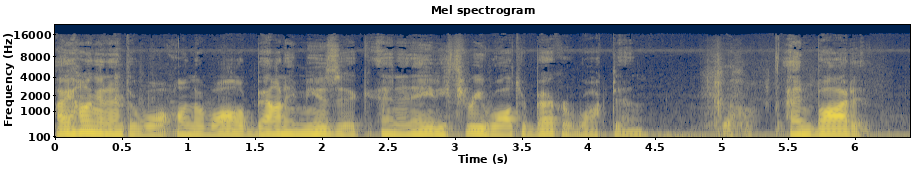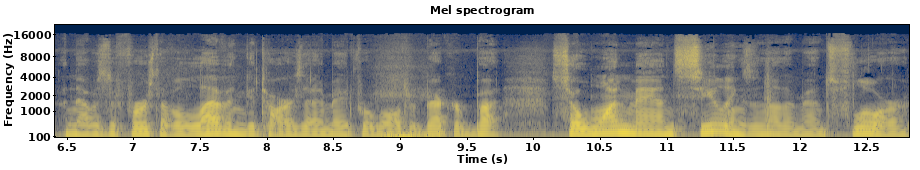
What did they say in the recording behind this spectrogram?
I hung it at the wall, on the wall of Bounty Music, and in '83, Walter Becker walked in and bought it, and that was the first of 11 guitars that I made for Walter Becker. But so one man's ceiling is another man's floor.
